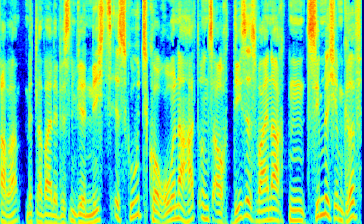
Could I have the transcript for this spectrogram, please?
Aber mittlerweile wissen wir, nichts ist gut. Corona hat uns auch dieses Weihnachten ziemlich im Griff,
